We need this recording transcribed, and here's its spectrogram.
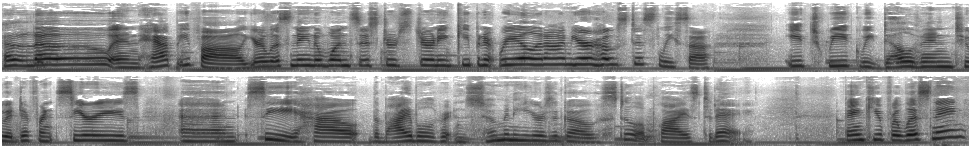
Hello and happy fall. You're listening to One Sister's Journey, keeping it real, and I'm your hostess, Lisa. Each week we delve into a different series and see how the Bible, written so many years ago, still applies today. Thank you for listening,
